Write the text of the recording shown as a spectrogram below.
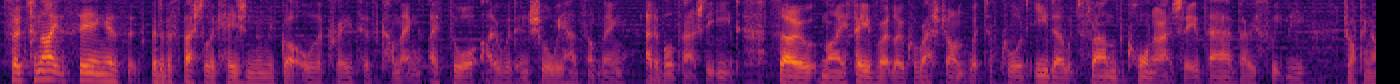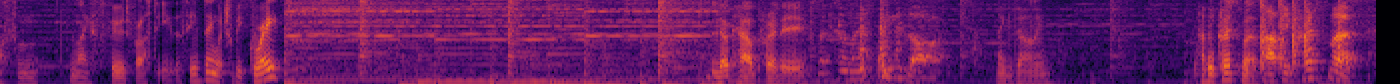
So tonight, seeing as it's a bit of a special occasion and we've got all the creatives coming, I thought I would ensure we had something edible to actually eat. So my favourite local restaurant, which is called Ida, which is around the corner actually, they're very sweetly dropping us some nice food for us to eat this evening, which will be great. Look how pretty. Look how nice these are. Thank you, darling. Happy Christmas. Happy Christmas.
